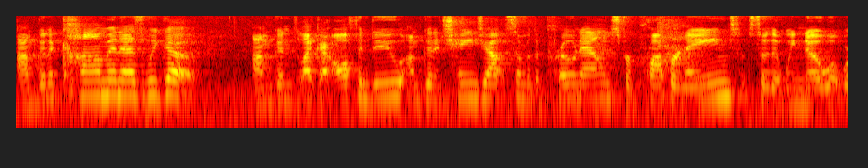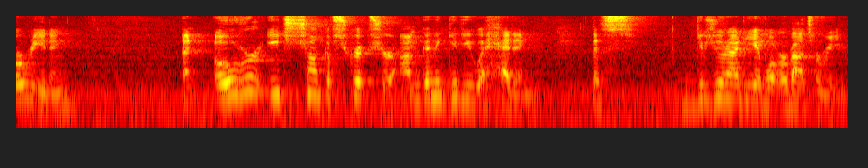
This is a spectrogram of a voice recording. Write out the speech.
I'm going to comment as we go. I'm going to, like I often do, I'm going to change out some of the pronouns for proper names so that we know what we're reading. And over each chunk of scripture, I'm going to give you a heading that gives you an idea of what we're about to read.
